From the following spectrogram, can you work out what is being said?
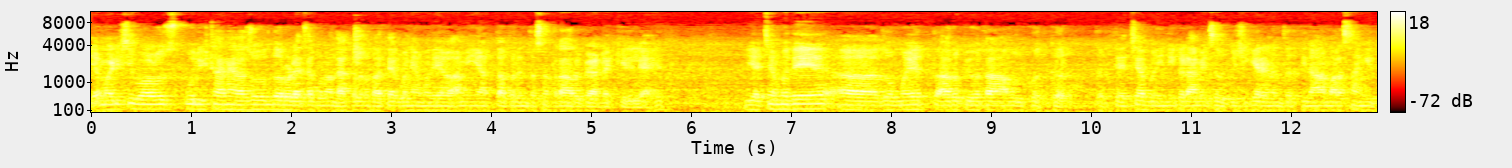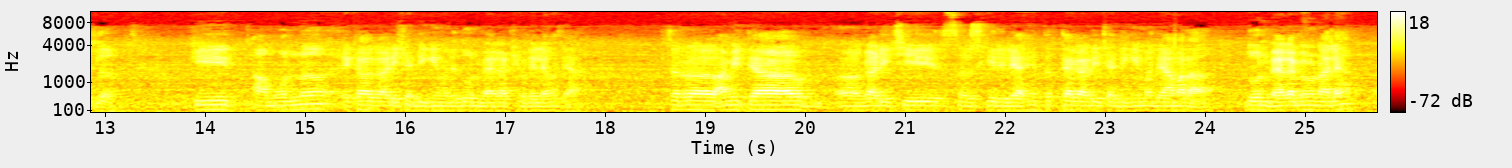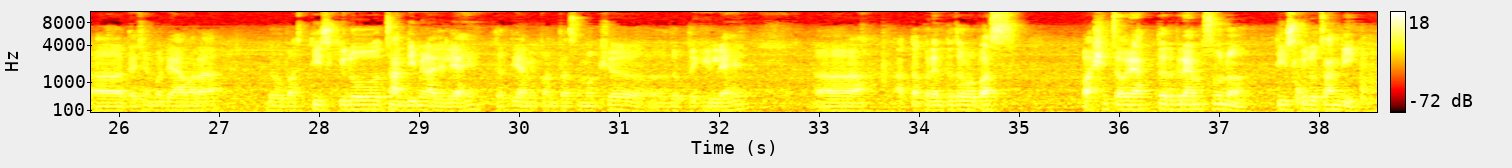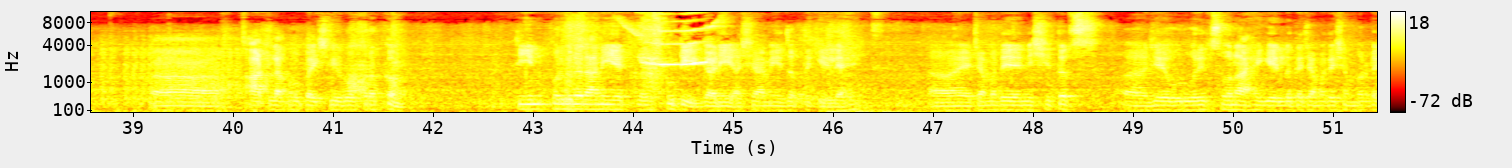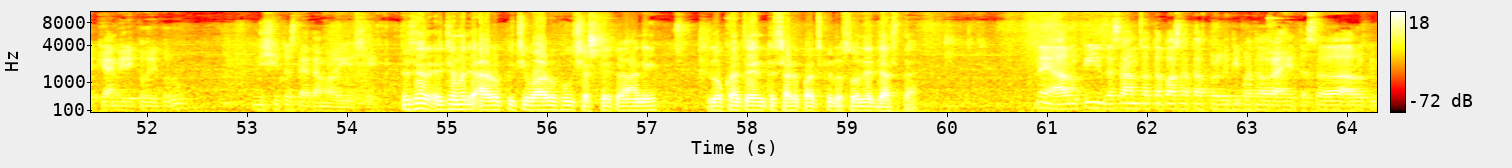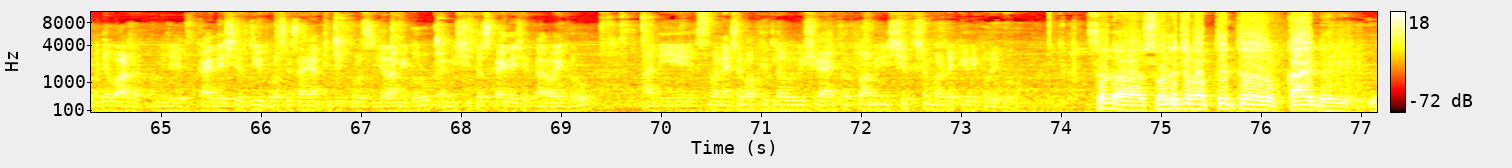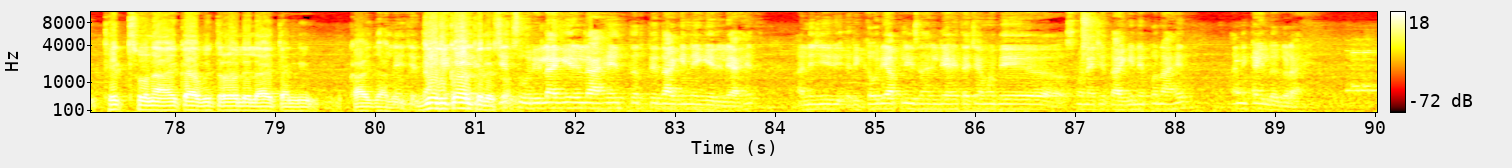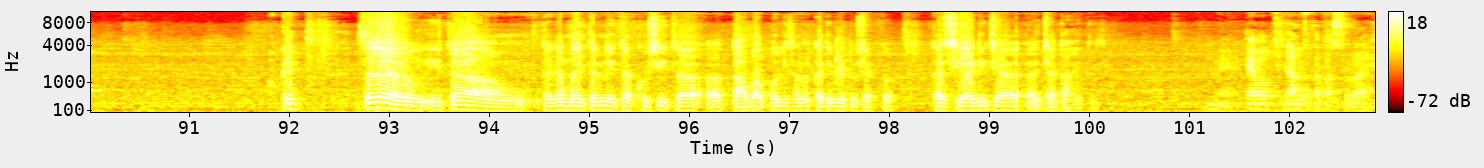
M I D C Waluj police ठाण्याला जो दरोड्याचा गुन्हा दाखल होता. त्या गुन्ह्यामध्ये आम्ही आत्तापर्यंत सतरा आरोपी अटक केलेले आहेत. याच्यामध्ये जो मयत आरोपी होता अमोल खोतकर तर त्याच्या बहिणीकडे आम्ही चौकशी केल्यानंतर तिनं आम्हाला सांगितलं की अमोलनं एका गाडीच्या डिगीमध्ये दोन बॅगा ठेवलेल्या होत्या. तर आम्ही त्या गाडीची सर्च केलेली आहे. तर त्या गाडीच्या डिगीमध्ये आम्हाला दोन बॅगा मिळून आल्या. त्याच्यामध्ये आम्हाला जवळपास तीस किलो चांदी मिळालेली आहे. तर ती आम्ही पंथासमक्ष जप्त केलेली आहे. आत्तापर्यंत जवळपास पाचशे चौऱ्याहत्तर ग्रॅम सोनं तीस किलो चांदी आठ लाख रुपयाची रोख रक्कम तीन फोर व्हीलर आणि एक स्कूटी गाडी अशी आम्ही जप्त केलेली आहे. याच्यामध्ये निश्चितच जे उर्वरित सोनं आहे गेलेलं त्याच्यामध्ये शंभर टक्के आम्ही रिकव्हरी करू. निश्चितच त्यात आम्हाला यश येईल. तर सर याच्यामध्ये आरोपीची वाढ होऊ शकते का? आणि लोकांचा इंटर साडेपाच किलो सोने जास्त आहे. नाही आरोपी जसा आमचा तपास आता प्रगतीपथावर आहे तसं आरोपीमध्ये वाढ म्हणजे कायदेशीर जी प्रोसेस आहे आमची ती प्रोसिजर आम्ही करू. निश्चितच कायदेशीर कारवाई करू. आणि सोन्याच्या बाबतीतला विषय आहे तर तो आम्ही निश्चित शंभर टक्के रिकव्हरी करू. सर सोन्याच्या बाबतीत काय थेट सोनं आहे का? वितळवलेलं आहे त्यांनी? काय झालं? जे रिकवर केलं जे चोरीला गेलेले आहेत तर ते दागिने गेलेले आहेत. आणि जी रिकव्हरी आपली झालेली आहे त्याच्यामध्ये सोन्याचे दागिने पण आहेत आणि काही लगड आहे. ओके. सर हिचा त्याच्या मैत्रिणीचा खुशीचा ताबा पोलिसांना कधी भेटू शकतो? का सी आय डीच्या याच्यात आहे नाही त्या बाबतीत आमचा तपास सुरू आहे.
